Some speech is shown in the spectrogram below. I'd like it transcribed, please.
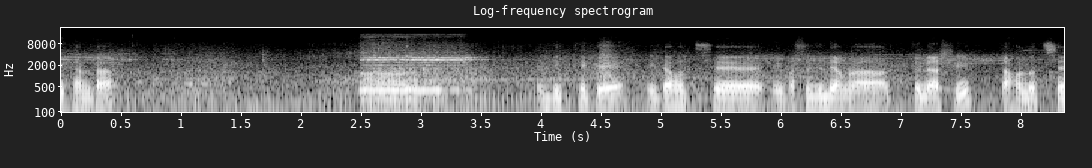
এইখানটা আর এদিক থেকে এটা হচ্ছে, এই পাশে যদি আমরা চলে আসি, তাহলে হচ্ছে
